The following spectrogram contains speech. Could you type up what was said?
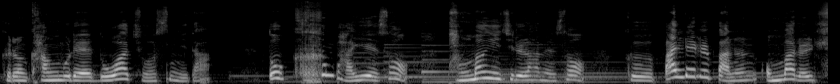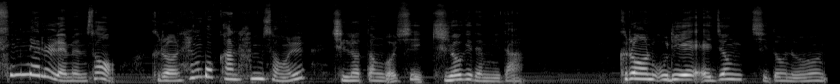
그런 강물에 놓아 주었습니다. 또 큰 바위에서 방망이질을 하면서 그 빨래를 빠는 엄마를 흉내를 내면서 그런 행복한 함성을 질렀던 것이 기억이 됩니다. 그런 우리의 애정 지도는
